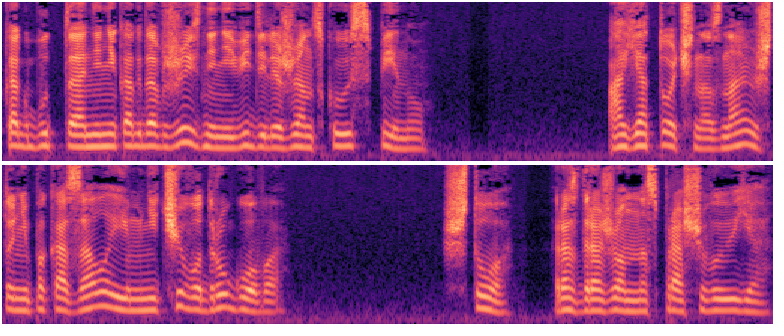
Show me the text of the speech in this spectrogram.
Как будто они никогда в жизни не видели женскую спину. А я точно знаю, что не показала им ничего другого. «Что?» — раздраженно спрашиваю я.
